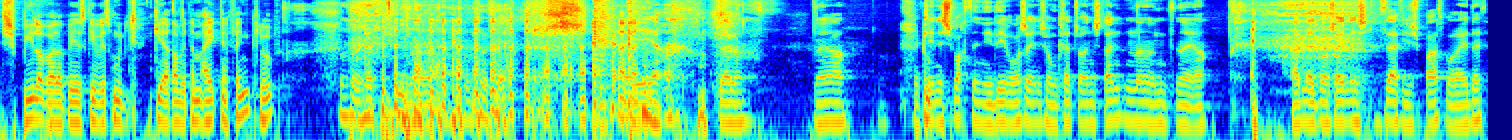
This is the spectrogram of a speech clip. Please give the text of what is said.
Spieler bei der BSG Wismut Gera mit einem eigenen Fanclub. Ja. Da, naja, eine kleine schwachsinnige Idee wahrscheinlich vom Kretscher entstanden und naja, hat halt wahrscheinlich sehr viel Spaß bereitet.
